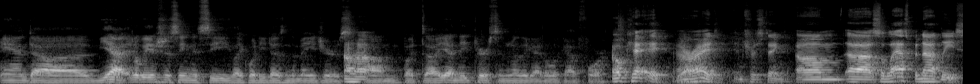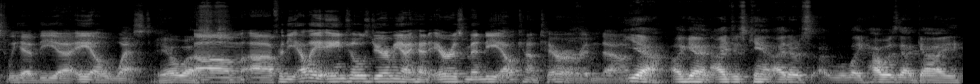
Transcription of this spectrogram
and uh, yeah, it'll be interesting to see like what he does in the majors. Uh-huh. Um, but uh, yeah, Nate Pearson, another guy to look out for. Okay, Yeah. all right, interesting. Um, uh, so last but not least, we have the uh, AL West. AL West. Um, uh, for the LA Angels, Jeremy, I had Arismendy Alcantara written down. yeah, again, I just can't. I just like how is that guy?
